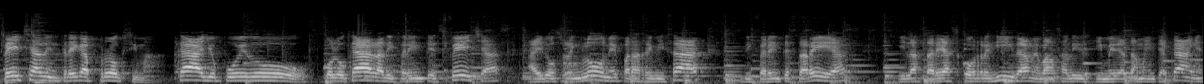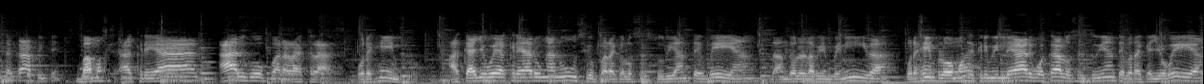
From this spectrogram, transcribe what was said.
fecha de entrega próxima. Acá yo puedo colocar las diferentes fechas. Hay dos renglones para revisar diferentes tareas y las tareas corregidas me van a salir inmediatamente acá en este cápite. Vamos a crear algo para la clase. Por ejemplo, acá yo voy a crear un anuncio para que los estudiantes vean, dándole la bienvenida. Por ejemplo, vamos a escribirle algo acá a los estudiantes para que ellos vean.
